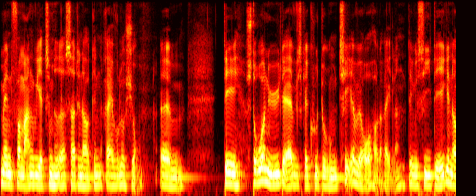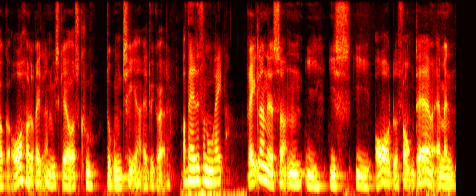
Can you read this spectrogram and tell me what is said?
men for mange virksomheder, så er det nok en revolution. Øhm, det store nye, det er, at vi skal kunne dokumentere, at vi overholder reglerne. Det vil sige, det er ikke nok at overholde reglerne, vi skal også kunne dokumentere, at vi gør det. Og hvad er det for nogle regler? Reglerne sådan i, i, i overordnet form, det er, at man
